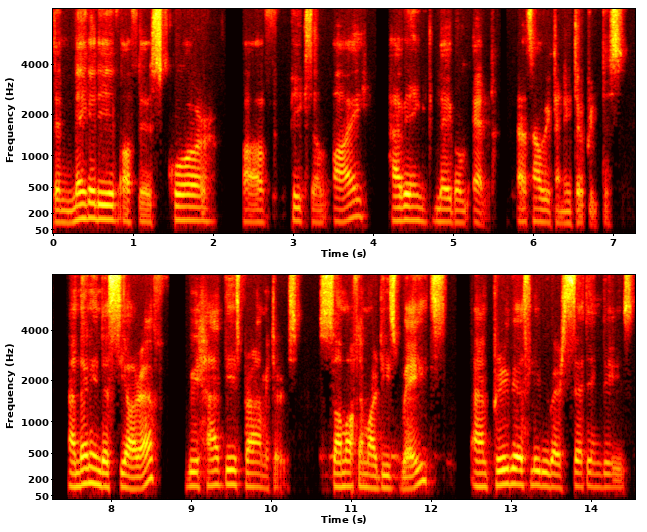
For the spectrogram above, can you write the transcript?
the negative of the score of pixel i having label L. That's how we can interpret this. And then in the CRF, we had these parameters. Some of them are these weights. And previously, we were setting these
